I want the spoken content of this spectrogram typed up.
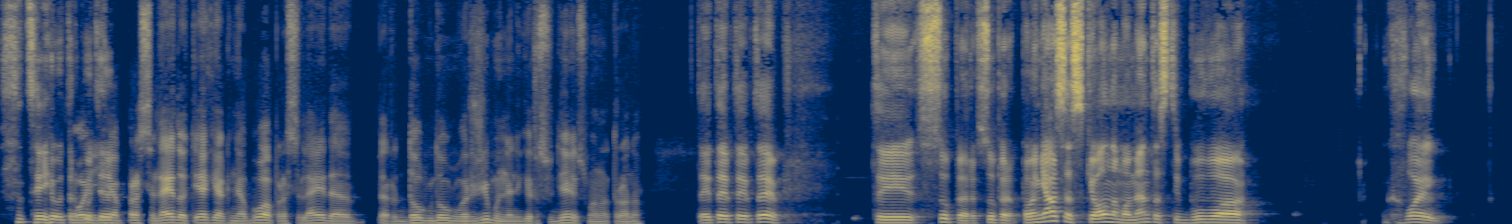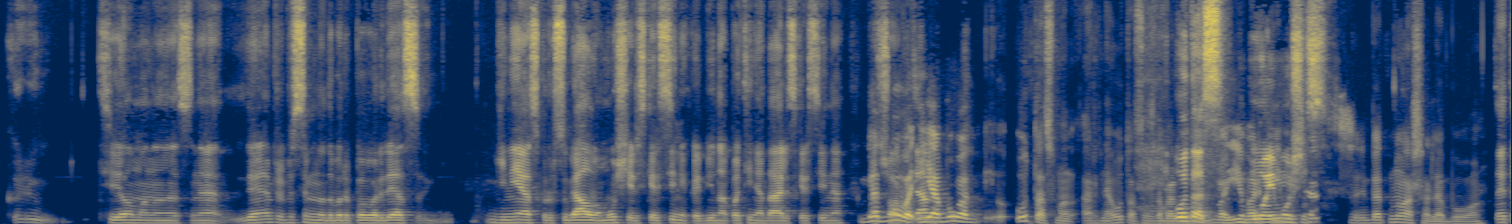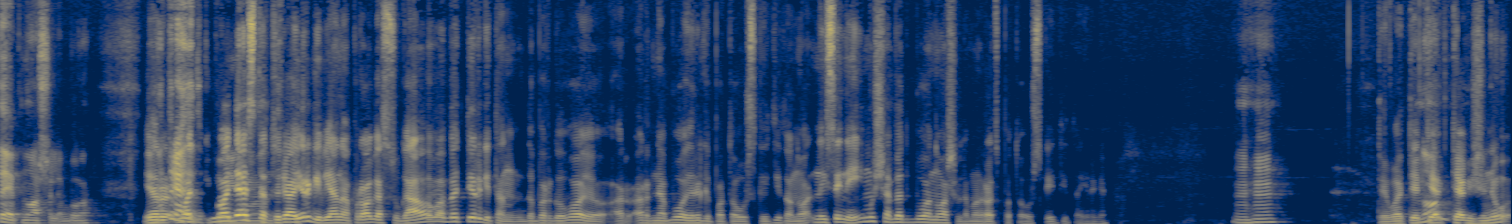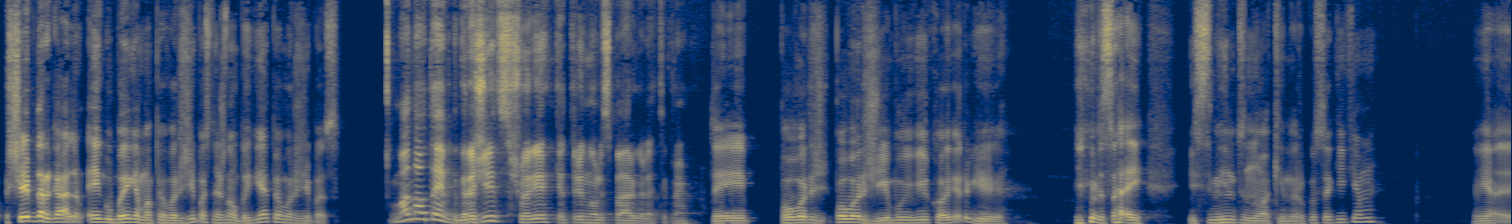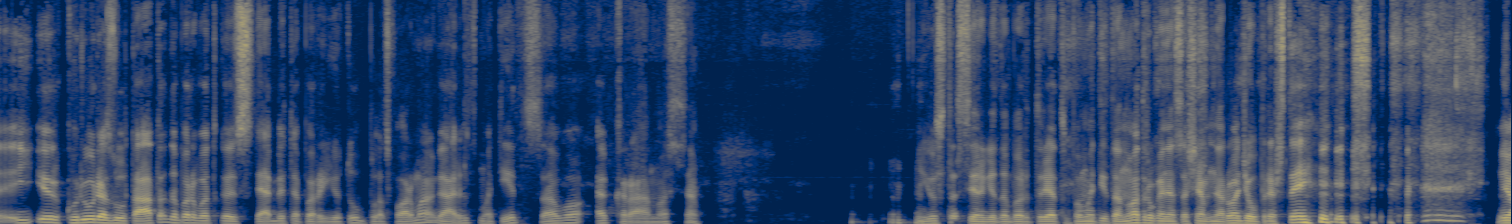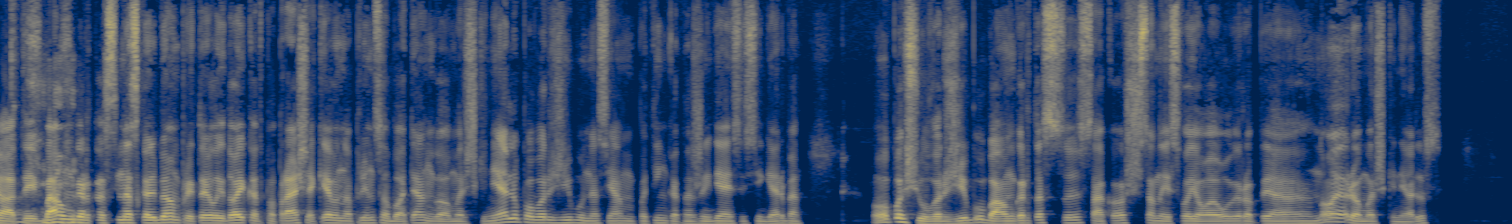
tai jau turbūt... O jie prasileido tiek, kiek nebuvo prasileidę per daug, daug varžybų, netgi ir sudėjus, man atrodo. Taip, taip, taip, taip. Tai super, super. Pavangiausias Kielno momentas tai buvo, galvoju, Tilmanas, ne, neprisimenu dabar pavardės gynėjas, kur su galva mušė ir skersinį kabina patinę dalį skersinę. Bet buvo, ten. jie buvo, Utas man, ar ne Utas, aš dabar Utas galvoju, buvo įmušęs. Bet nuošalė buvo. Tai taip, nuošalė buvo. Ir nu, Modestė turėjo irgi vieną progą su galva, bet irgi ten dabar galvoju, ar, ar nebuvo irgi po to užskaityta. Nu, jisai neįmušė, bet buvo nuošalė, man rodos, po to užskaityta irgi. Mhm. Tai va tiek, nu, tiek, tiek žinių. Šiaip dar galim, jeigu baigiam apie varžybas, nežinau, baigiai apie varžybas. Manau taip, graži, švari 4-0 pergalė tikrai. Tai po, varž, po varžybų įvyko irgi visai įsimintinų akimirkų, sakykime. Ir kurių rezultatą dabar, vat, kai stebite per YouTube platformą, galite matyti savo ekranuose. Jūs tas irgi dabar turėtų pamatyti tą nuotrauką, nes aš jam nerodžiau prieš tai. jo, tai Baumgartas, mes kalbėjom prie tai laidoj, kad paprašė Kevino Princo Botengo marškinėlių po varžybų, nes jam patinka tas žaidėjas įsigerbė. O po šių varžybų Baumgartas sako, aš senai svajojau ir apie Noerio marškinėlius.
